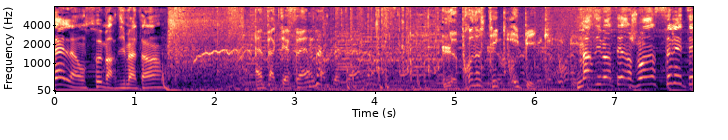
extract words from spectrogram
d'entre elles en ce mardi matin. Impact FM. Le pronostic épique. Mardi 21 juin, c'est l'été,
